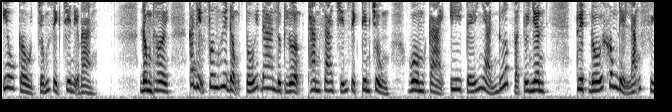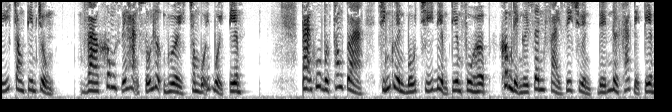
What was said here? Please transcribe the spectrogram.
yêu cầu chống dịch trên địa bàn. Đồng thời, các địa phương huy động tối đa lực lượng tham gia chiến dịch tiêm chủng, gồm cả y tế nhà nước và tư nhân, tuyệt đối không để lãng phí trong tiêm chủng và không giới hạn số lượng người trong mỗi buổi tiêm. Tại khu vực phong tỏa, chính quyền bố trí điểm tiêm phù hợp, không để người dân phải di chuyển đến nơi khác để tiêm.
